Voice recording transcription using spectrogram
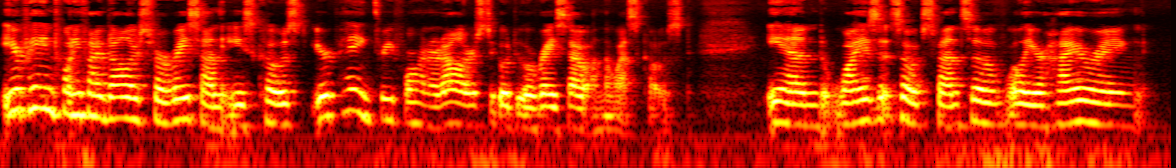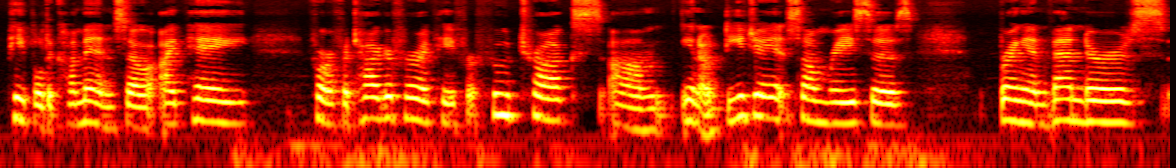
you're paying twenty five dollars for a race on the East Coast. You're paying three four hundred dollars to go do a race out on the West Coast. And why is it so expensive? Well, you're hiring people to come in. So I pay for a photographer. I pay for food trucks. Um, you know, DJ at some races, bring in vendors.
